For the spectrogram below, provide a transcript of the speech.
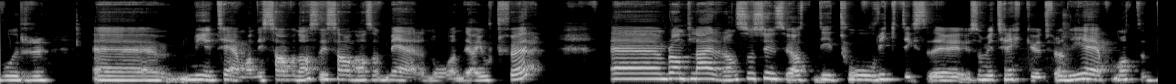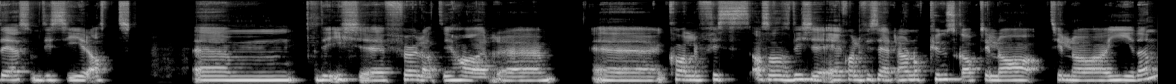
hvor mye tema de savna, så de savna altså mer nå enn de har gjort før. Eh, blant lærerne så syns vi at de to viktigste som vi trekker ut fra de, er på en måte det som de sier at um, de ikke føler at de har uh, altså at de ikke er kvalifisert eller har nok kunnskap til å, til å, gi den.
